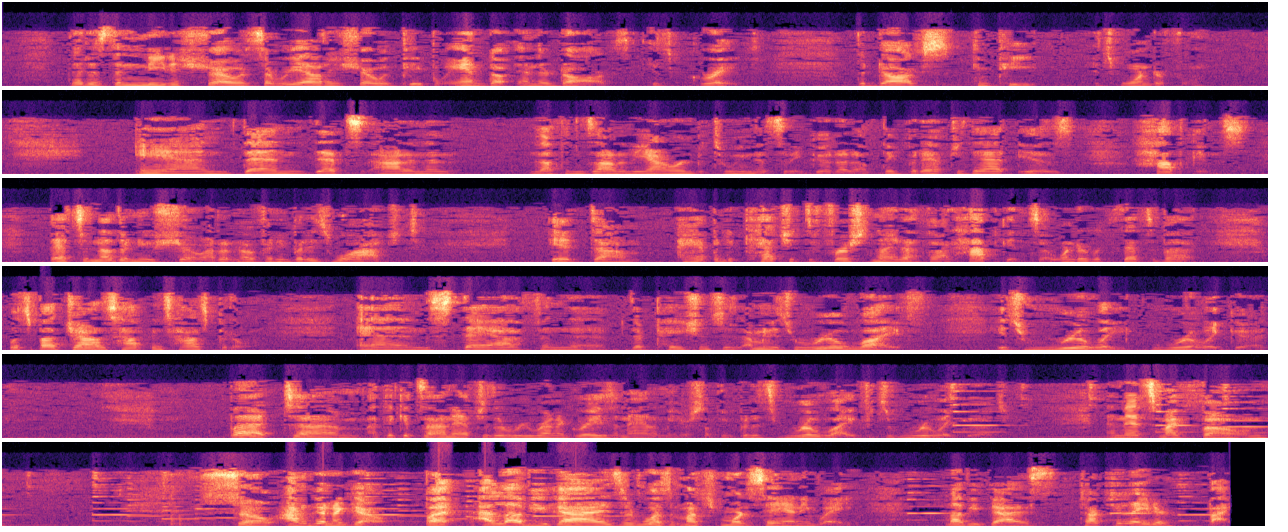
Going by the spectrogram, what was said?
that is the neatest show. It's a reality show with people and and their dogs. It's great. The dogs compete. It's wonderful. And then that's on, in then nothing's on in the hour in between that's any good, I don't think. But after that is Hopkins. That's another new show. I don't know if anybody's watched. It. Um, I happened to catch it the first night. I thought Hopkins. I wonder what that's about. Well, it's about Johns Hopkins Hospital and the staff and the the patients. I mean, it's real life. It's really, really good. But um, I think it's on after the rerun of Grey's Anatomy or something. But it's real life. It's really good. And that's my phone. So I'm going to go. But I love you guys. There wasn't much more to say anyway. Love you guys. Talk to you later. Bye.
